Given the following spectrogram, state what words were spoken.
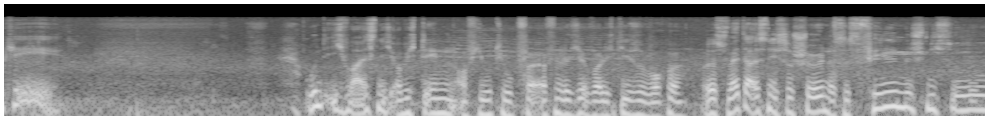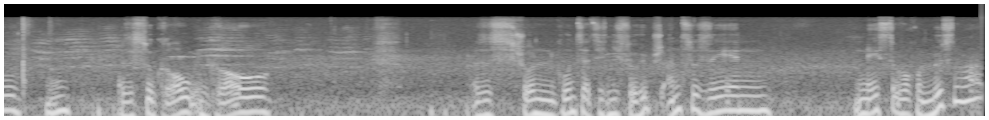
Okay. Und ich weiß nicht, ob ich den auf YouTube veröffentliche, weil ich diese Woche. Das Wetter ist nicht so schön, es ist filmisch nicht so. Hm, es ist so grau in grau. Es ist schon grundsätzlich nicht so hübsch anzusehen. Nächste Woche müssen wir,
